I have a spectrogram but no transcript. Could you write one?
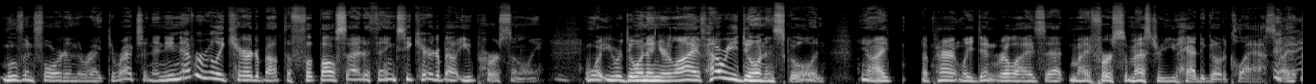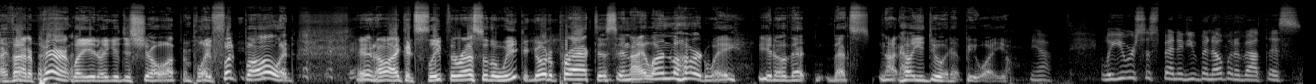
moving forward in the right direction. And he never really cared about the football side of things. He cared about you personally and what you were doing in your life. How were you doing in school? And, you know, I apparently didn't realize that my first semester you had to go to class. I, I thought apparently, you know, you could just show up and play football and, you know, I could sleep the rest of the week and go to practice. And I learned the hard way, you know, that that's not how you do it at BYU. Yeah. Well, you were suspended. You've been open about this.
